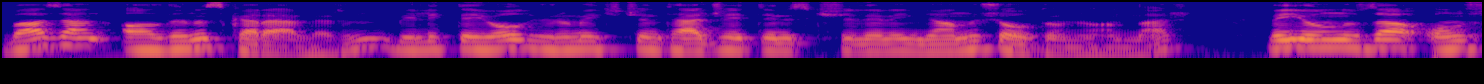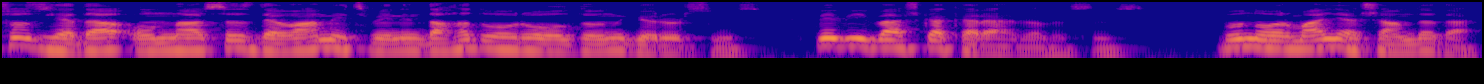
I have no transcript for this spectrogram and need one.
Bazen aldığınız kararların birlikte yol yürümek için tercih ettiğiniz kişilerin yanlış olduğunu anlar ve yolunuza onsuz ya da onlarsız devam etmenin daha doğru olduğunu görürsünüz ve bir başka karar alırsınız. Bu normal yaşamda da,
